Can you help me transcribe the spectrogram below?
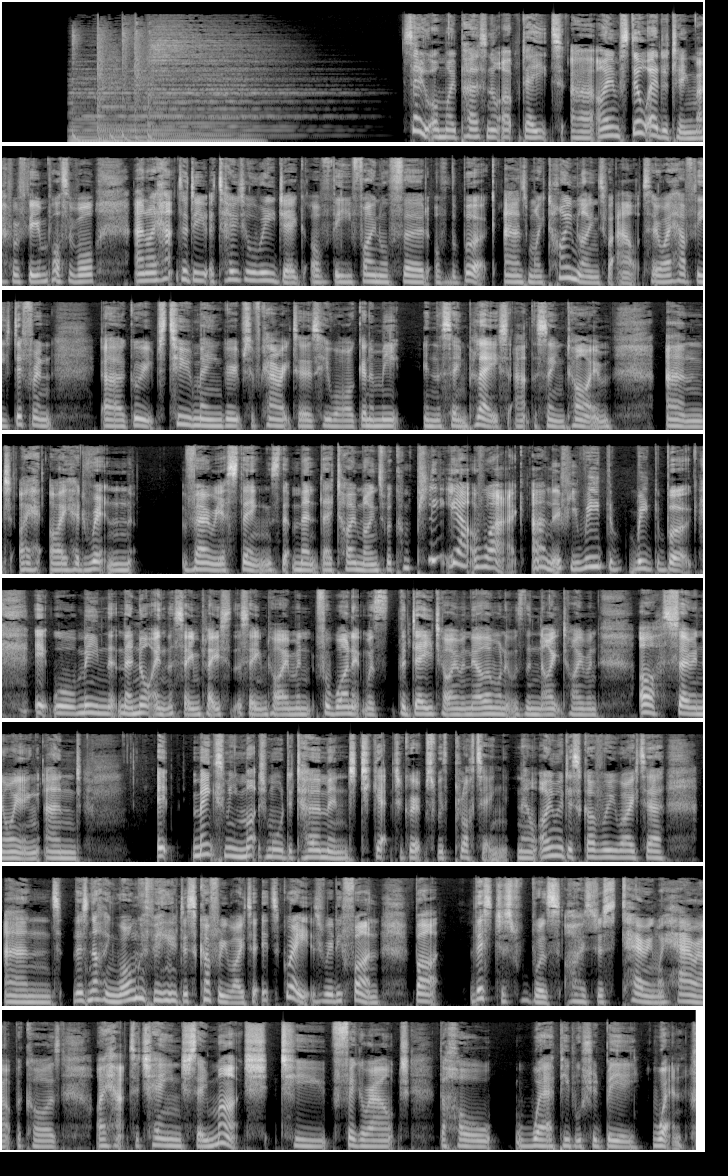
So, on my personal update, uh, I am still editing Map of the Impossible, and I had to do a total rejig of the final third of the book as my timelines were out. So, I have these different uh, groups, two main groups of characters who are going to meet in the same place at the same time. And I, I had written various things that meant their timelines were completely out of whack. And if you read the read the book, it will mean that they're not in the same place at the same time. And for one, it was the daytime, and the other one, it was the nighttime. And oh, so annoying. And it makes me much more determined to get to grips with plotting. Now, I'm a discovery writer, and there's nothing wrong with being a discovery writer. It's great, it's really fun. But this just was, I was just tearing my hair out because I had to change so much to figure out the whole where people should be when.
